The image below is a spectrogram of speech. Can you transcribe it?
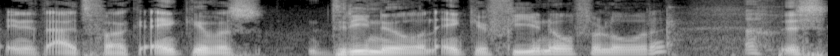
in het uitvak. Eén keer was 3-0 en één keer 4-0 verloren. Oh. Dus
